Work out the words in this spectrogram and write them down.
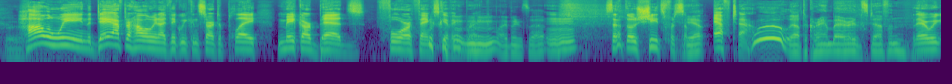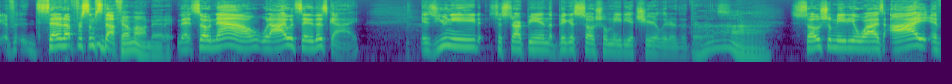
Halloween, the day after Halloween, I think we can start to play Make Our Beds for Thanksgiving break. Mhm, I think it's that. hmm Set up those sheets for some Yep. F Town. Woo! Out the cranberry, the stuffing. There we set it up for some stuff. Come on, daddy. So now, what I would say to this guy is you need to start being the biggest social media cheerleader that there is. Ah. Social media wise, I if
